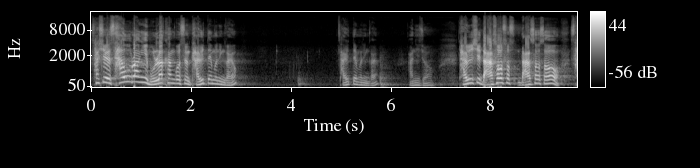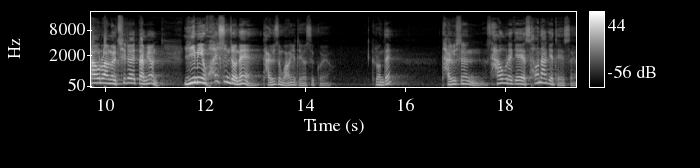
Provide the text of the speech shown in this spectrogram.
사실 사울 왕이 몰락한 것은 다윗 때문인가요? 다윗 때문인가요? 아니죠. 다윗이 나서서, 나서서 사울 왕을 치료했다면 이미 훨씬 전에 다윗은 왕이 되었을 거예요. 그런데 다윗은 사울에게 선하게 대했어요.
